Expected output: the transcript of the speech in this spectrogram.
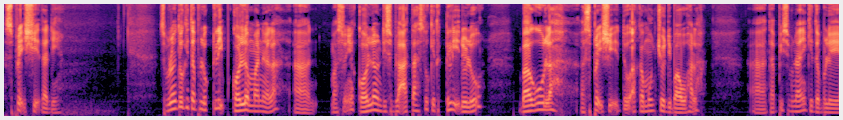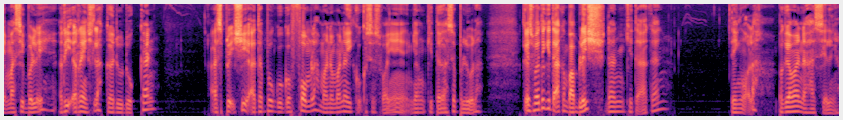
spreadsheet tadi. Sebelum tu kita perlu klik kolom mana lah. Uh, maksudnya kolom di sebelah atas tu kita klik dulu. Barulah uh, spreadsheet itu akan muncul di bawah lah. Uh, tapi sebenarnya kita boleh masih boleh rearrange lah kedudukan uh, spreadsheet ataupun Google Form lah mana-mana ikut kesesuaian yang, yang kita rasa perlu lah. Okay, sebab itu kita akan publish dan kita akan tengok lah bagaimana hasilnya.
